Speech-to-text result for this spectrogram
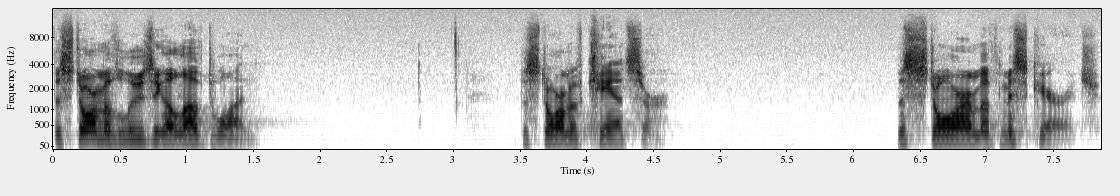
The storm of losing a loved one, the storm of cancer, the storm of miscarriage,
